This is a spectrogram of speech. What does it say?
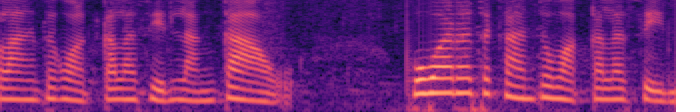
กลางจังหวัดกาลสินหลังเก่า ผู้ว่าราชการจังหวัดกาลสิน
